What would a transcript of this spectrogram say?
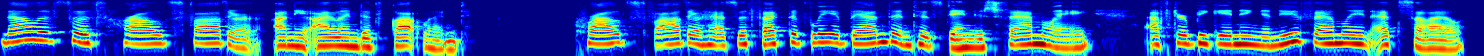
now lives with Hrald's father on the island of Gotland. Hrald's father has effectively abandoned his Danish family after beginning a new family in exile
